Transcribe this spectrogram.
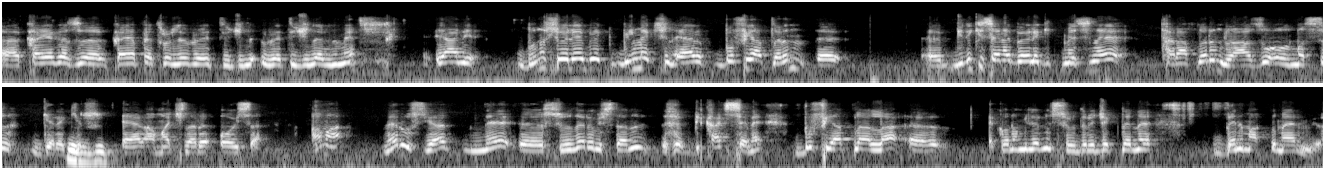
e, kaya gazı, kaya petrolü üretici, üreticilerini mi? Yani bunu söyleyebilmek için eğer bu fiyatların e, e, bir iki sene böyle gitmesine tarafların razı olması gerekir. Eğer amaçları oysa. Ama ne Rusya ne e, Suudi Arabistan'ın birkaç sene bu fiyatlarla e, ekonomilerini sürdüreceklerine benim aklım ermiyor.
